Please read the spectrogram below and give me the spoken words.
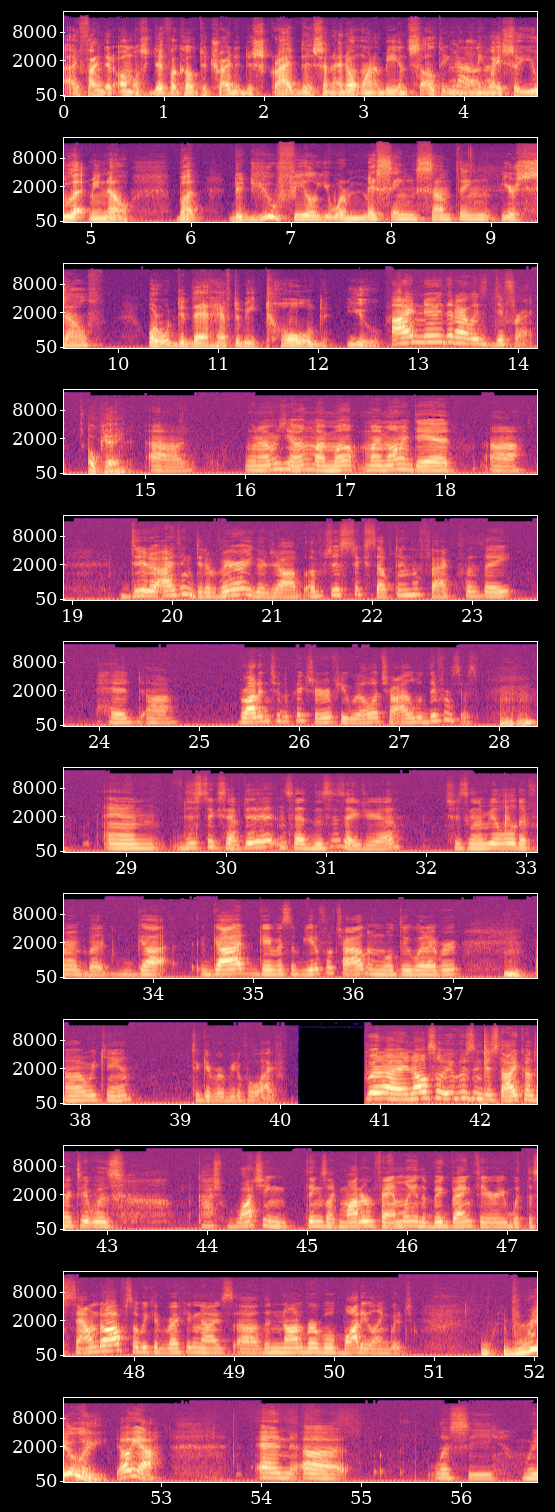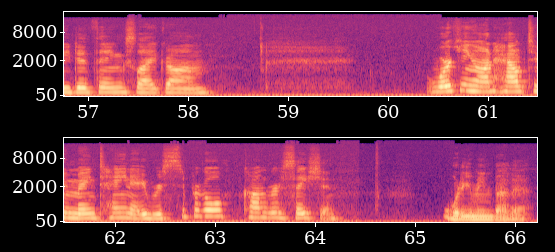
I find it almost difficult to try to describe this and I don't want to be insulting No, in any no. way, so you let me know. But did you feel you were missing something yourself or did that have to be told you? I knew that I was different. Okay. uh, when I was young, my mom, my mom and dad, uh, did I think did a very good job of just accepting the fact that they had uh, brought into the picture, if you will, a child with differences, Mhm. And just accepted it and said, "This is Adria. She's going to be a little different, but God, God gave us a beautiful child, and we'll do whatever uh, we can to give her a beautiful life." But uh, and also, it wasn't just eye contact; it was gosh, watching things like Modern Family and The Big Bang Theory with the sound off so we could recognize uh, the nonverbal body language. Really? Oh, yeah. And uh, let's see, we did things like um, working on how to maintain a reciprocal conversation What do you mean by that?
